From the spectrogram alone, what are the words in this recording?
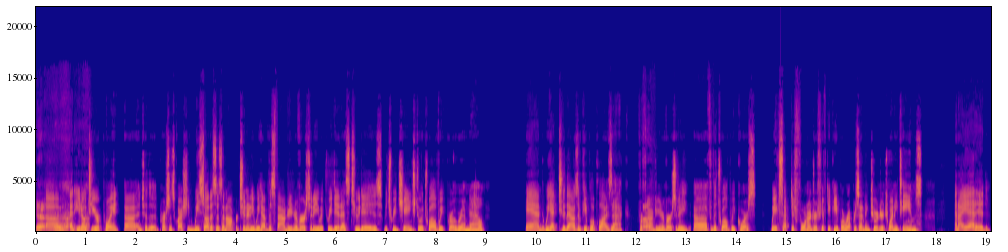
yeah, Um, yeah. And you know, to your point, uh, and to the person's question, we saw this as an opportunity. We have this Founder University, which we did as two days, which we changed to a twelve week program now, and we had two thousand people apply, Zach, for. Founder University uh, for the twelve week course. We accepted four hundred fifty people representing two hundred twenty teams, and I added,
